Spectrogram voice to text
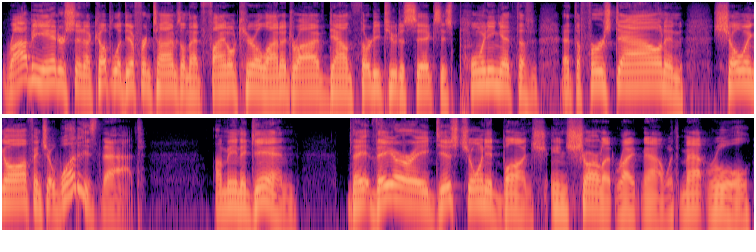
Robbie Anderson, a couple of different times on that final Carolina drive, down 32 to six, is pointing at the at the first down and showing off. And show, what is that? I mean, again, they they are a disjointed bunch in Charlotte right now with Matt Rhule.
